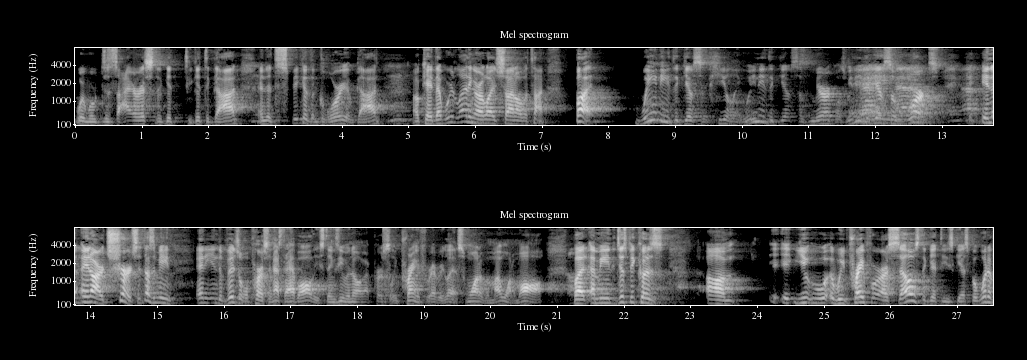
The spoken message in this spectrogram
when we're desirous to get to get to God and to speak of the glory of God, okay, that we're letting our light shine all the time. But we need the gifts of healing. We need the gifts of miracles. We need the gifts of works in, in our church. It doesn't mean any individual person has to have all these things, even though I'm personally praying for every last one of them. I want them all. But I mean, just because um, it, you, we pray for ourselves to get these gifts, but what if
